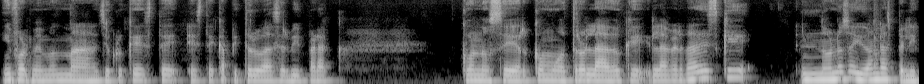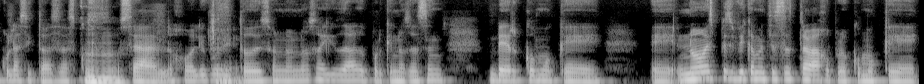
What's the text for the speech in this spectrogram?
informemos más. Yo creo que este, este capítulo va a servir para conocer como otro lado que la verdad es que no nos ayudan las películas y todas esas cosas. O sea, el Hollywood y todo eso no nos ha ayudado porque nos hacen ver como que, eh, no específicamente ese trabajo, pero como que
